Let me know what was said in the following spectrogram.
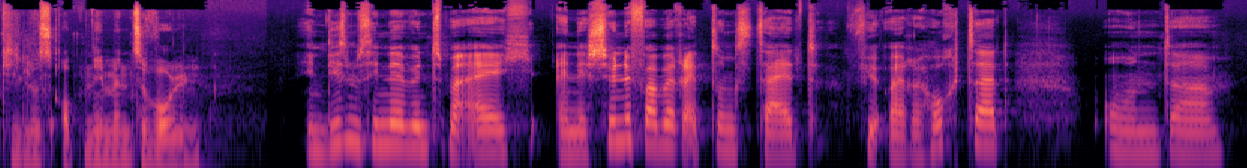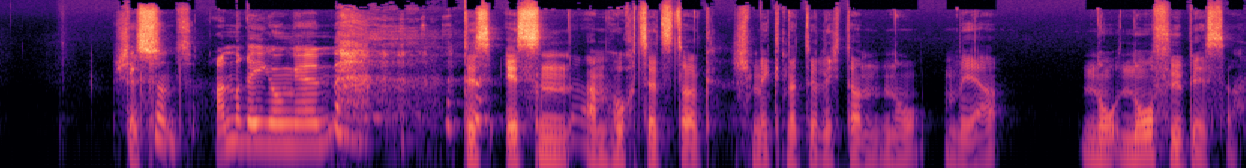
Kilos abnehmen zu wollen. In diesem Sinne wünschen wir euch eine schöne Vorbereitungszeit für eure Hochzeit und äh, Schickt uns Anregungen. Das Essen am Hochzeitstag schmeckt natürlich dann noch mehr, noch, noch viel besser.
